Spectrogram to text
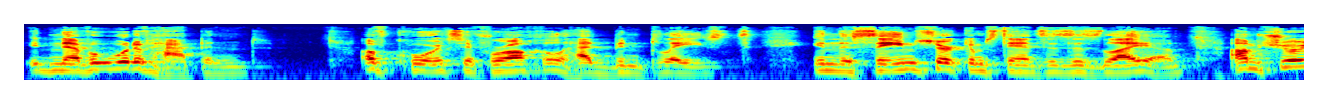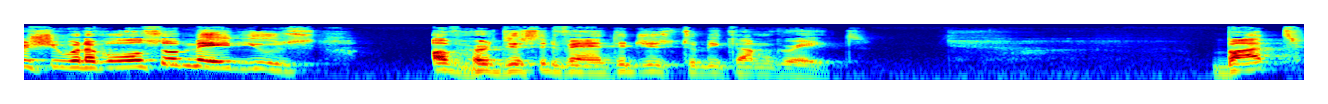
it never would have happened. Of course, if Rachel had been placed in the same circumstances as Leah, I'm sure she would have also made use of her disadvantages to become great. But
